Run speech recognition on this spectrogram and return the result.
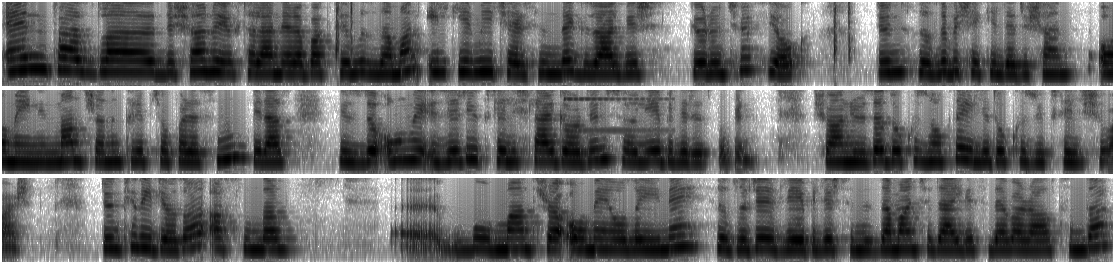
En fazla düşen ve yükselenlere baktığımız zaman ilk 20 içerisinde güzel bir görüntü yok. Dün hızlı bir şekilde düşen OME'nin, Mantra'nın kripto parasının biraz %10 ve üzeri yükselişler gördüğünü söyleyebiliriz bugün. Şu an %9.59 yükselişi var. Dünkü videoda aslında e, bu Mantra OME olayını hızlıca izleyebilirsiniz. Zaman çizelgesi de var altında.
